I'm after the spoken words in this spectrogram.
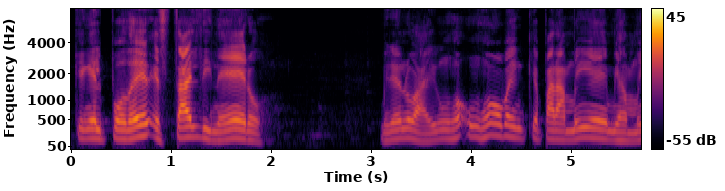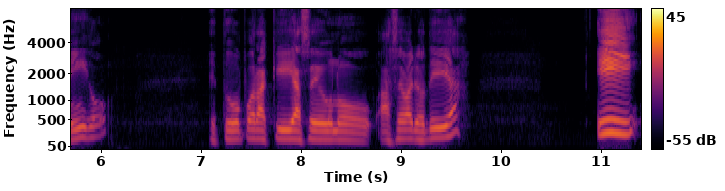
que en el poder está el dinero. Mírenlo ahí, un, un joven que para mí es mi amigo, estuvo por aquí hace, uno, hace varios días, y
